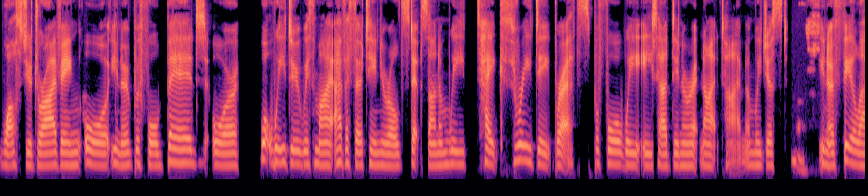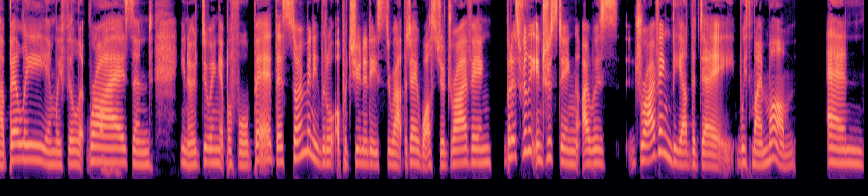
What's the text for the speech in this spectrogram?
whilst you're driving or, you know, before bed or what we do with my, I have a 13 year old stepson, and we take three deep breaths before we eat our dinner at night time. And we just, nice. you know, feel our belly and we feel it uh-huh. rise and, you know, doing it before bed. There's so many little opportunities throughout the day whilst you're driving. But it's really interesting. I was driving the other day with my mum and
